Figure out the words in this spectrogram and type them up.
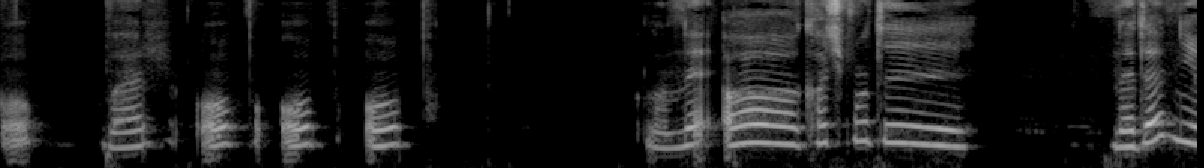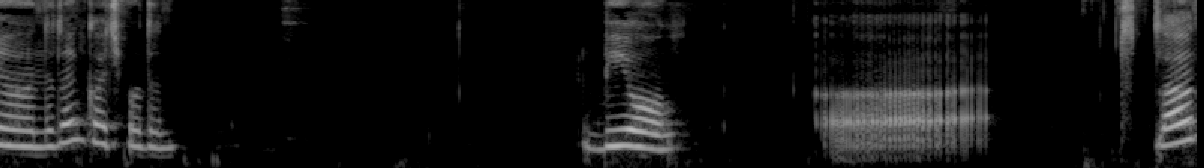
Hop ver. Hop hop hop. Lan ne? Aa kaçmadı. Neden ya? Neden kaçmadın? Bir yol. Aa, tut lan.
